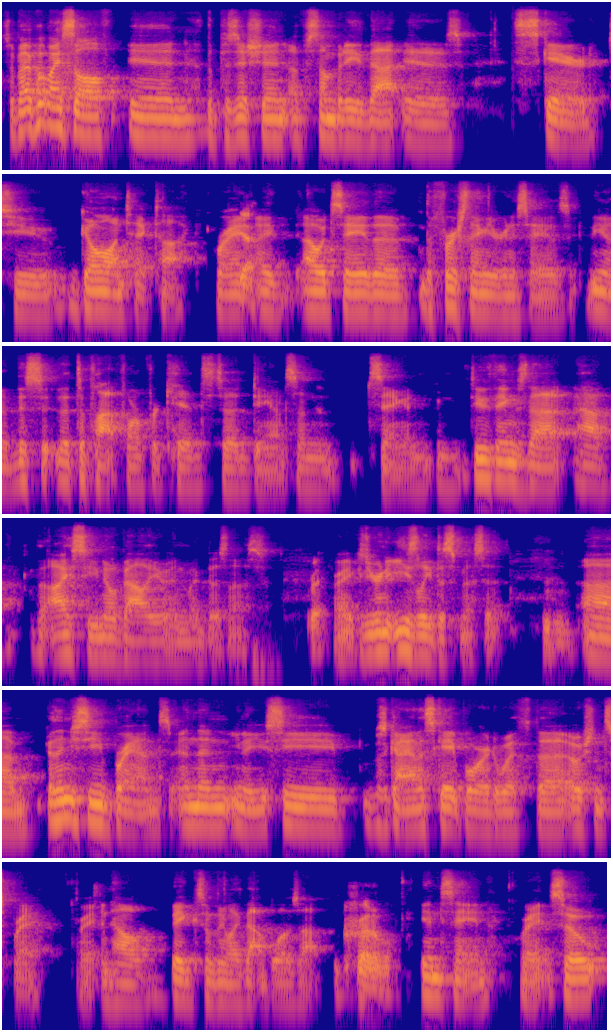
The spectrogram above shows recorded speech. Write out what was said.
So if I put myself in the position of somebody that is scared to go on TikTok, right? Yeah. I, I would say the the first thing you're going to say is, you know, this that's a platform for kids to dance and sing and do things that have that I see no value in my business, Right. Right? Because you're going to easily dismiss it. Mhm. Um, and then you see brands, and then you know you see this guy on the skateboard with the ocean spray, right? And how big something like that blows up Incredible. insane right so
